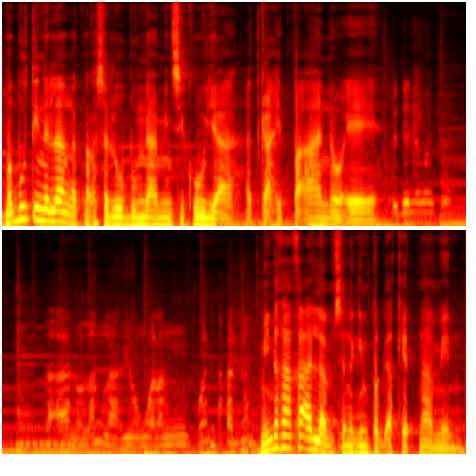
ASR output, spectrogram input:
Mabuti na lang at nakasalubong namin si kuya at kahit paano eh Pwede naman po. Sa ano lang, la, yung walang kuwan, lakad lang. may nakakaalam sa naging pag-akyat namin.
